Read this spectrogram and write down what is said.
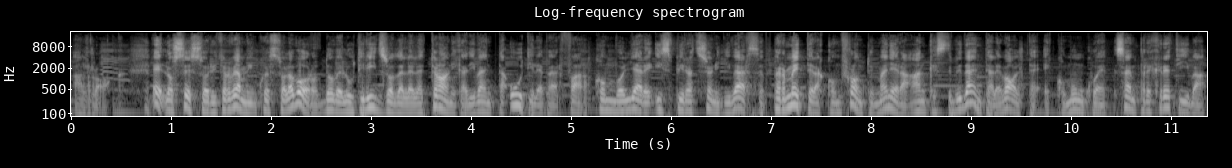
al rock. E lo stesso ritroviamo in questo lavoro, dove l'utilizzo dell'elettronica diventa utile per far convogliare ispirazioni diverse, per mettere a confronto in maniera anche stridente alle volte e comunque sempre creativa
